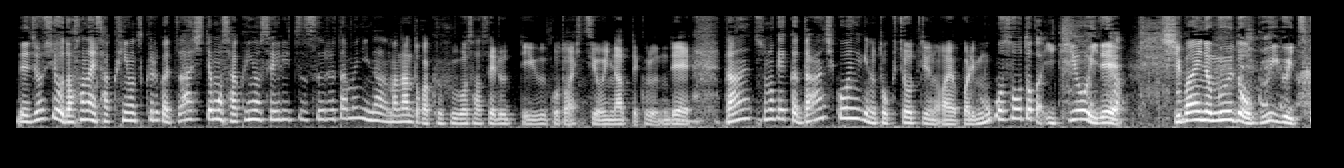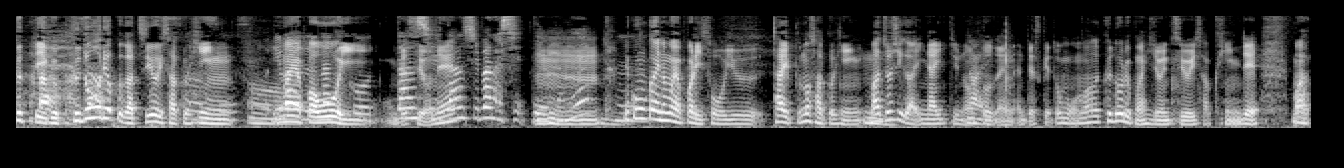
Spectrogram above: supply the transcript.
で女子を出さない作品を作るか出しても作品を成立するためにな,、まあ、なんとか工夫をさせるっていうことが必要になってくるんでだんその結果男子公演劇の特徴っていうのはやっぱり妄想とか勢いで芝居のムードをぐいぐい作っていく 駆動力が強い作品がやっぱ多いんですよね。男子男子話っていうかね、うん。うん。で今回のもやっぱりそういうタイプの作品、まあ、女子がいないっていうのははい当然ですけども、まあ、駆動力が非常に強い作品で、まあ、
